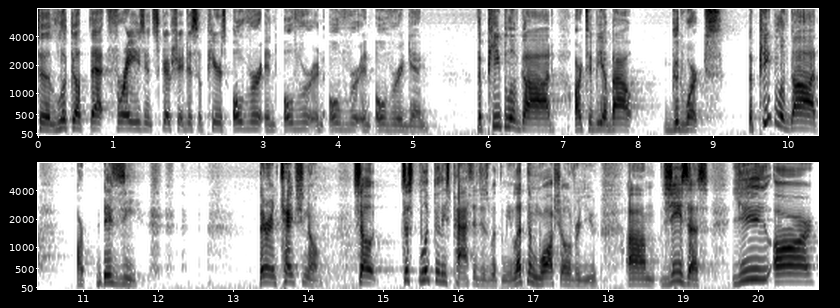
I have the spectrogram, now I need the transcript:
to look up that phrase in Scripture, it just appears over and over and over and over again. The people of God are to be about good works. The people of God are busy, they're intentional. So just look through these passages with me, let them wash over you. Um, Jesus, you are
